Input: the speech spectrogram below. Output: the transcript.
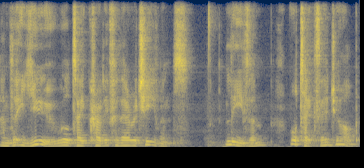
and that you will take credit for their achievements, leave them, or take their job.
